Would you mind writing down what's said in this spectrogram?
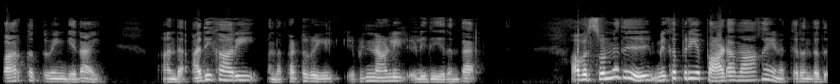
பார்க்க துவங்கியதாய் அந்த அதிகாரி அந்த கட்டுரையில் பின்னாளில் எழுதியிருந்தார். அவர் சொன்னது மிகப்பெரிய பாடமாக எனக்கு இருந்தது.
